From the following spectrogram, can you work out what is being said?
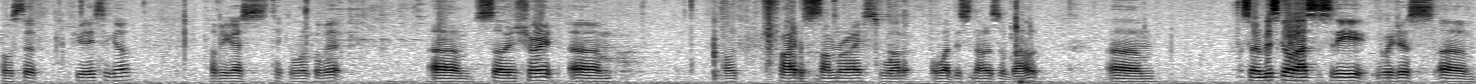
posted a few days ago. Hope you guys take a look of it. Um, so in short, um, I'll try to summarize what what this note is about. Um, so in viscoelasticity, we're just um,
